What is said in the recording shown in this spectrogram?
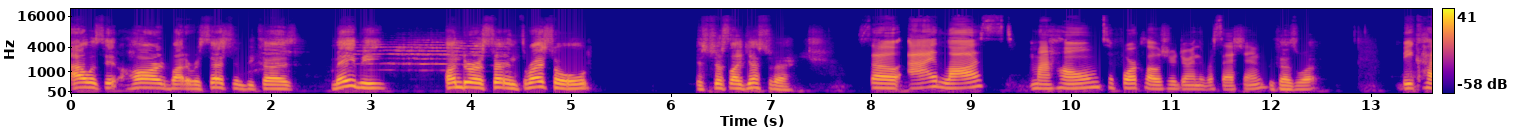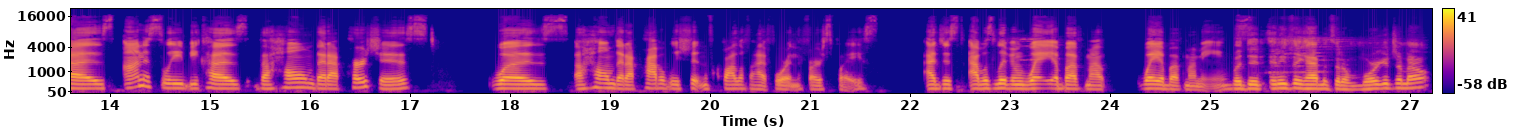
I was hit hard by the recession because maybe under a certain threshold, it's just like yesterday. So I lost my home to foreclosure during the recession Because what? because honestly, because the home that I purchased was a home that I probably shouldn't have qualified for in the first place. I just I was living way above my way above my means. But did anything happen to the mortgage amount?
